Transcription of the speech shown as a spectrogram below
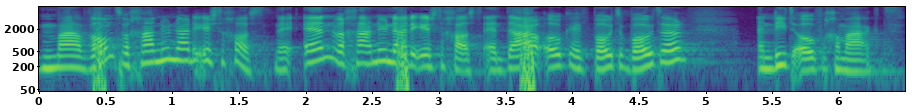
maar want we gaan nu naar de eerste gast. Nee, en we gaan nu naar de eerste gast. En daar ook heeft Boter Boter een lied over gemaakt.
